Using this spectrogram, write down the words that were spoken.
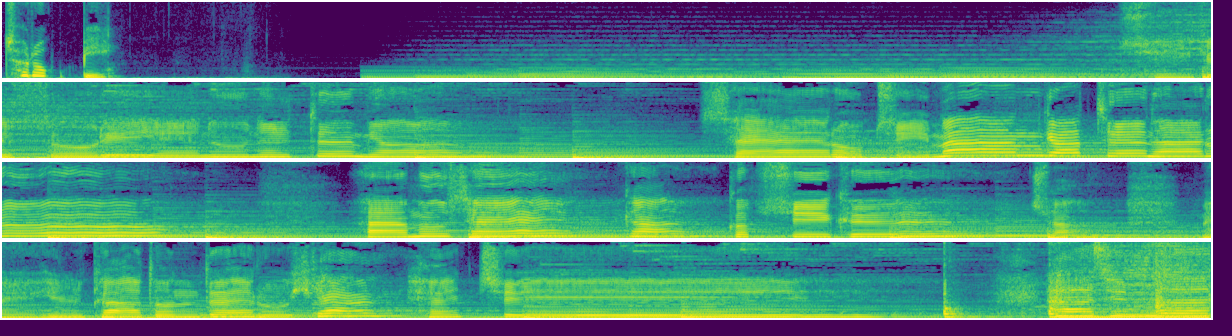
초록비. 시계 소리에 눈을 뜨면 새롭지만 같은 하루 아무 생각 없이 그저 매일 가던 대로 향했지 하지만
